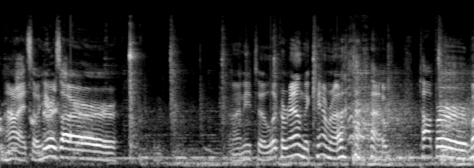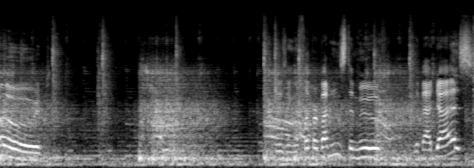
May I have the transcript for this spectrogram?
All right, so here's our. I need to look around the camera. Topper mode. Using the flipper buttons to move the bad guys.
